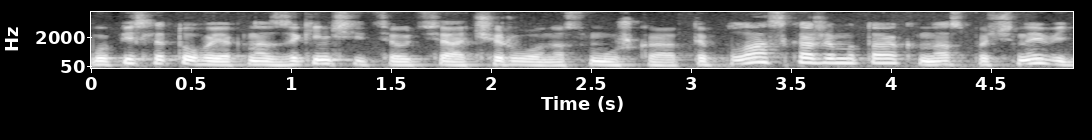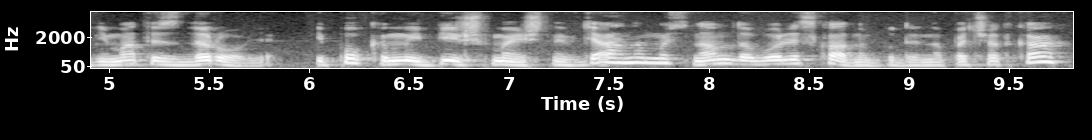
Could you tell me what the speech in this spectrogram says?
Бо після того, як у нас закінчиться оця червона смужка тепла, скажімо так, у нас почне віднімати здоров'я. І поки ми більш-менш не вдягнемось, нам доволі складно буде на початках.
